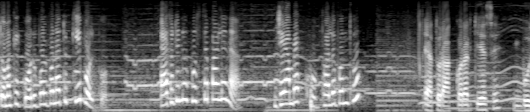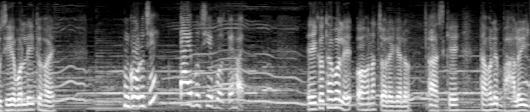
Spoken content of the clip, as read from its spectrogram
তোমাকে গরু বলব না তো কি বলব? এতদিনও বুঝতে পারলে না। যে আমরা খুব ভালো বন্ধু। এত রাগ করার কি আছে? বুঝিয়ে বললেই তো হয়। গরু যে তাই বুঝিয়ে বলতে হয়। এই কথা বলে অহনা চলে গেল। আজকে তাহলে ভালোই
